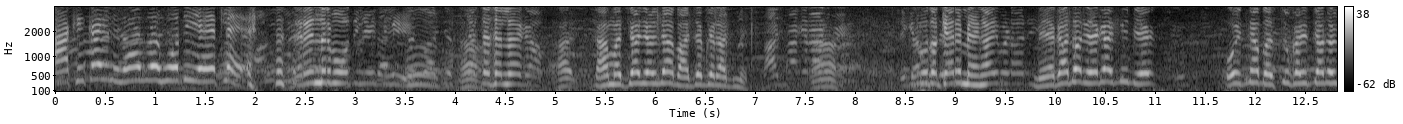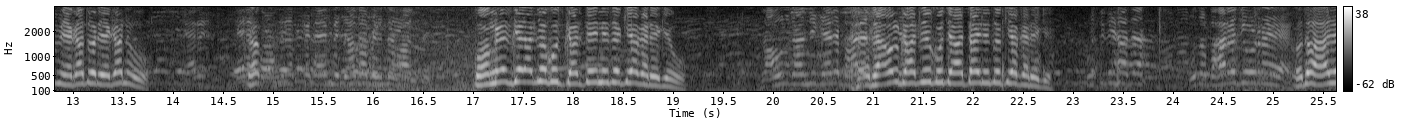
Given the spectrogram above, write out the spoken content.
आखिर कहीं नहीं नरेंद्र मोदी है એટલે नरेंद्र मोदी है इसलिए कैसा चल रहा है काम हाँ, काम अच्छा चलता है भाजपा के राज में भाजपा के राज में लेकिन वो तो कह रहे महंगाई बढ़ा दी महंगा तो रहेगा इतनी बे- वो इतना वस्तु खरीदता तो महंगा तो रहेगा ना वो सब कांग्रेस के टाइम में ज्यादा बेहतर हाल थे कांग्रेस के राज में कुछ करते ही नहीं तो क्या करेंगे वो? राहुल गांधी कह रहे भारत राहुल गांधी कुछ आता ही नहीं तो क्या करेंगे? कुछ नहीं आता। वो तो भारत जोड़ रहे हैं। वो तो आज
